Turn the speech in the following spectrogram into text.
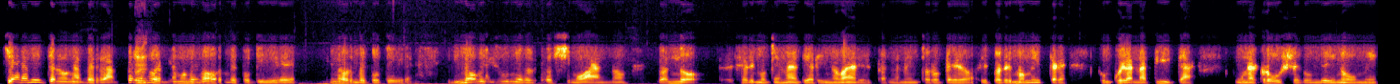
Chiaramente non avverrà, però mm. noi abbiamo un enorme potere, enorme potere. Il 9 giugno del prossimo anno, quando saremo chiamati a rinnovare il Parlamento europeo e potremo mettere con quella matita una croce con dei nomi,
